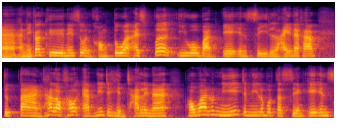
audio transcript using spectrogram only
อ่าอันนี้ก็คือในส่วนของตัว iSuper EvoBud ANC Lite นะครับ จุดต่างถ้าเราเข้าแอปนี้จะเห็นชัดเลยนะ เพราะว่ารุ่นนี้จะมีระบบตัดเสียง ANC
